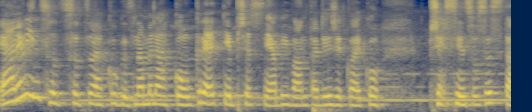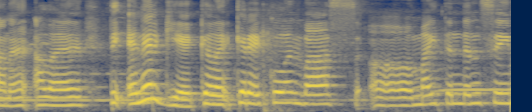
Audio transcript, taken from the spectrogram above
Já nevím, co, co to jako znamená konkrétně přesně, aby vám tady řekla jako přesně, co se stane, ale ty energie, které, které kolem vás uh, mají tendenci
